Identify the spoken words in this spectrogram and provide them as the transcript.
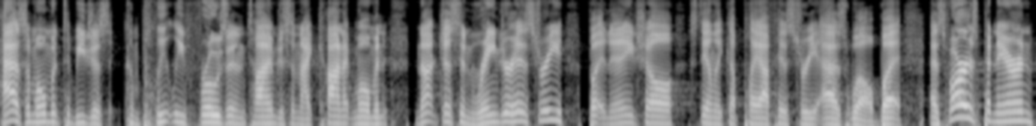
has a moment to be just completely frozen in time, just an iconic moment, not just in Ranger history, but in NHL Stanley Cup playoff history as well. But as far as Panarin,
